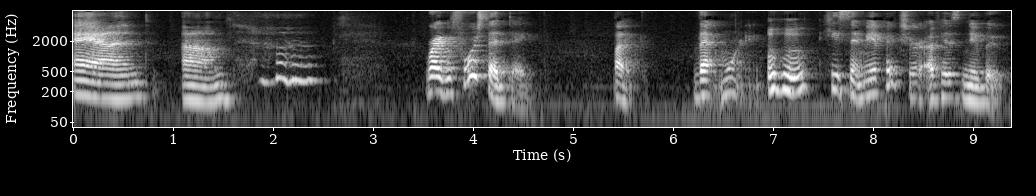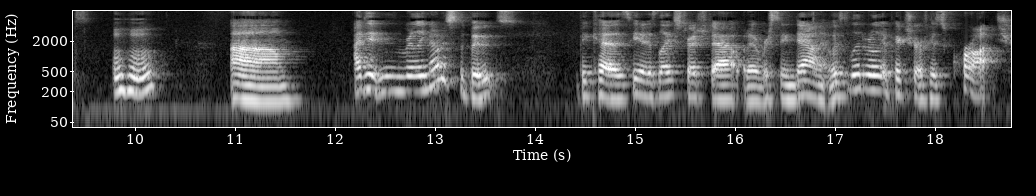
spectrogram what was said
And um, right before said date, like that morning, Mm-hmm. he sent me a picture of his new boots. Mm-hmm. Um, I didn't really notice the boots because he had his legs stretched out, whatever, sitting down. It was literally a picture of his crotch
